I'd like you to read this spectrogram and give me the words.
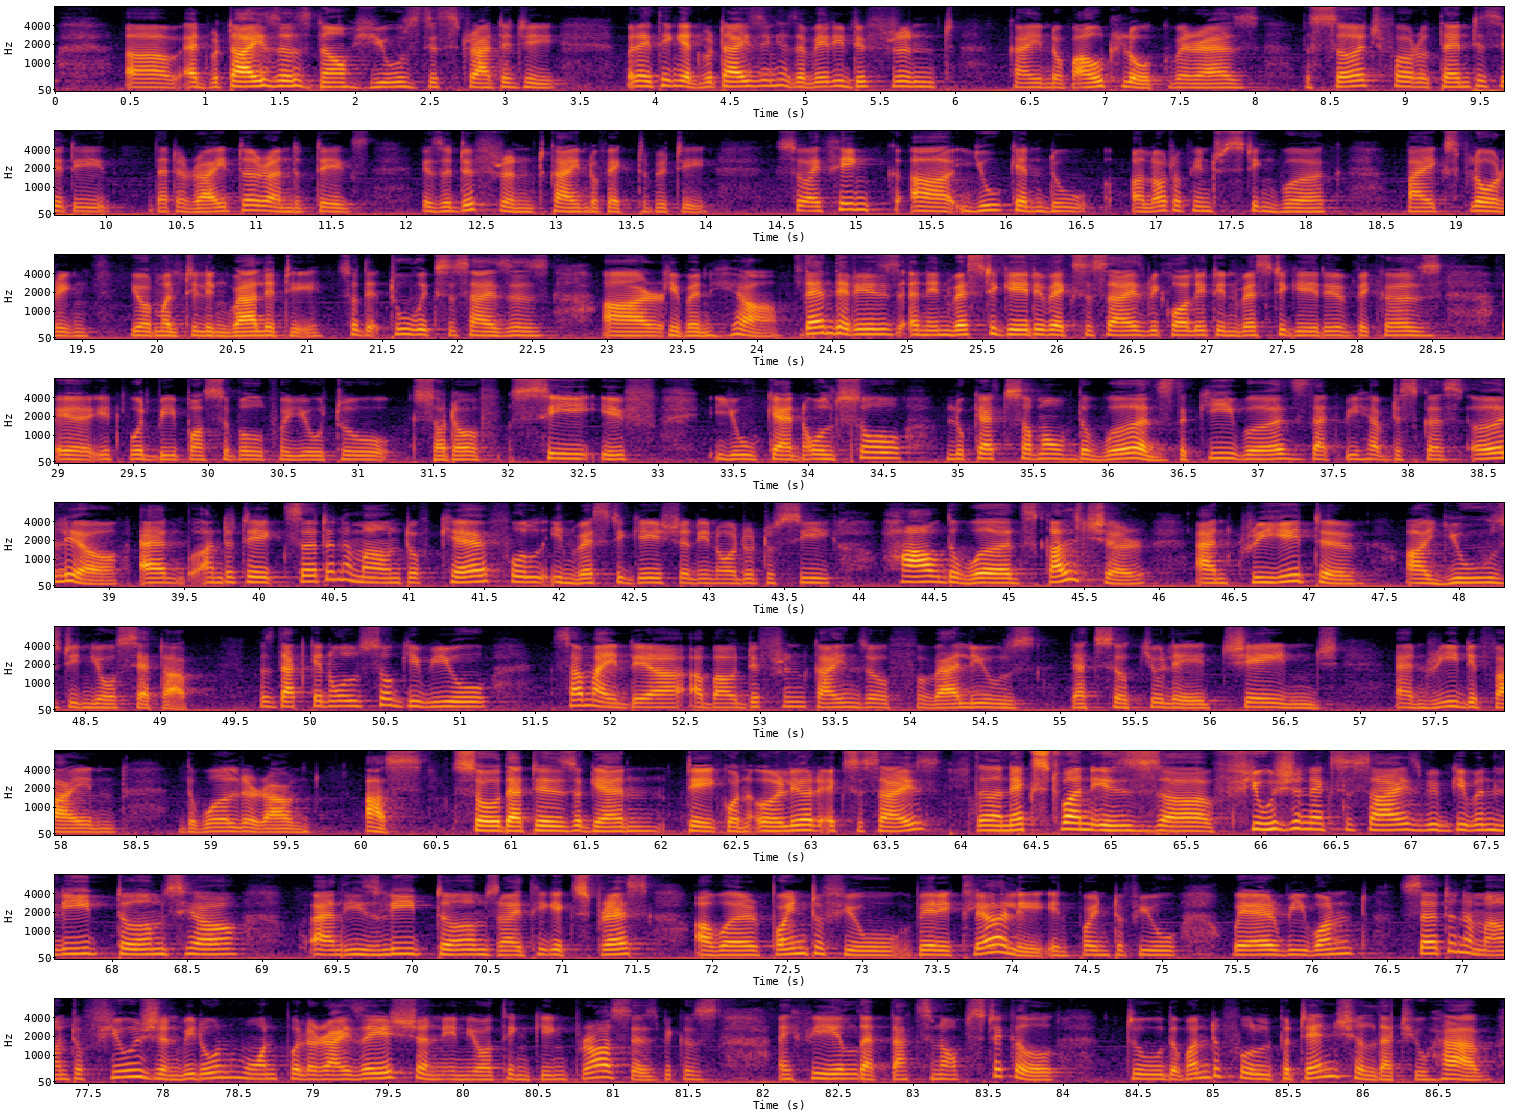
uh, advertisers now use this strategy, but I think advertising has a very different kind of outlook, whereas the search for authenticity that a writer undertakes is a different kind of activity. So, I think uh, you can do a lot of interesting work by exploring your multilinguality. So, the two exercises are given here. Then there is an investigative exercise, we call it investigative because uh, it would be possible for you to sort of see if you can also look at some of the words, the key words that we have discussed earlier and undertake certain amount of careful investigation in order to see how the words culture and creative are used in your setup, because that can also give you some idea about different kinds of values that circulate, change and redefine the world around us. So, that is again take on earlier exercise. The next one is uh, fusion exercise. We have given lead terms here and these lead terms I think express our point of view very clearly in point of view where we want certain amount of fusion. We do not want polarization in your thinking process, because I feel that that is an obstacle to the wonderful potential that you have.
